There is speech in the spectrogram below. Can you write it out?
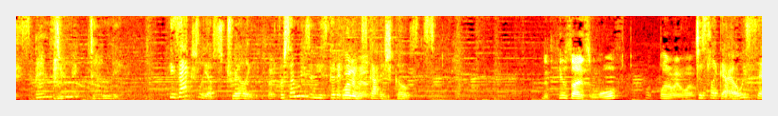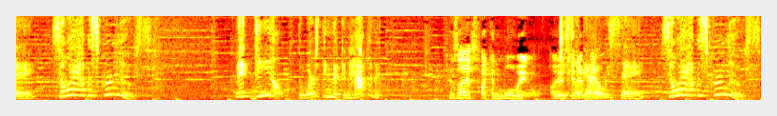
Spencer McDundee. He's actually Australian, but for some reason he's good at playing. Scottish ghosts. Did his eyes move? Wait a minute, wait. Just like I always say, so I have a screw loose. Big deal. The worst thing that can happen is. His eyes fucking moving. Are you Just kidding like me? I always say, so I have a screw loose.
